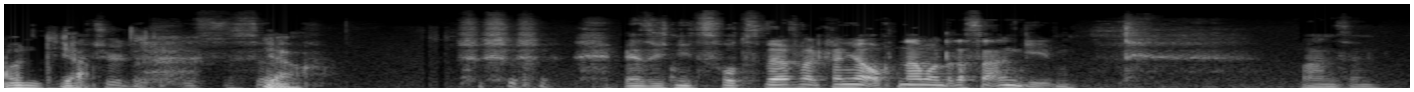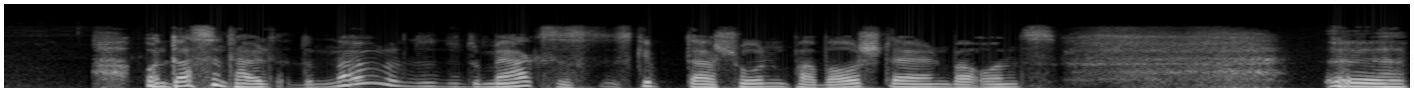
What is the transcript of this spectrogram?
Und ja. Natürlich. Ist, ja. Wer sich nichts vorzuwerfen hat, kann ja auch Name und Adresse angeben. Wahnsinn. Und das sind halt, ne, du, du, merkst, es, es gibt da schon ein paar Baustellen bei uns. Äh,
